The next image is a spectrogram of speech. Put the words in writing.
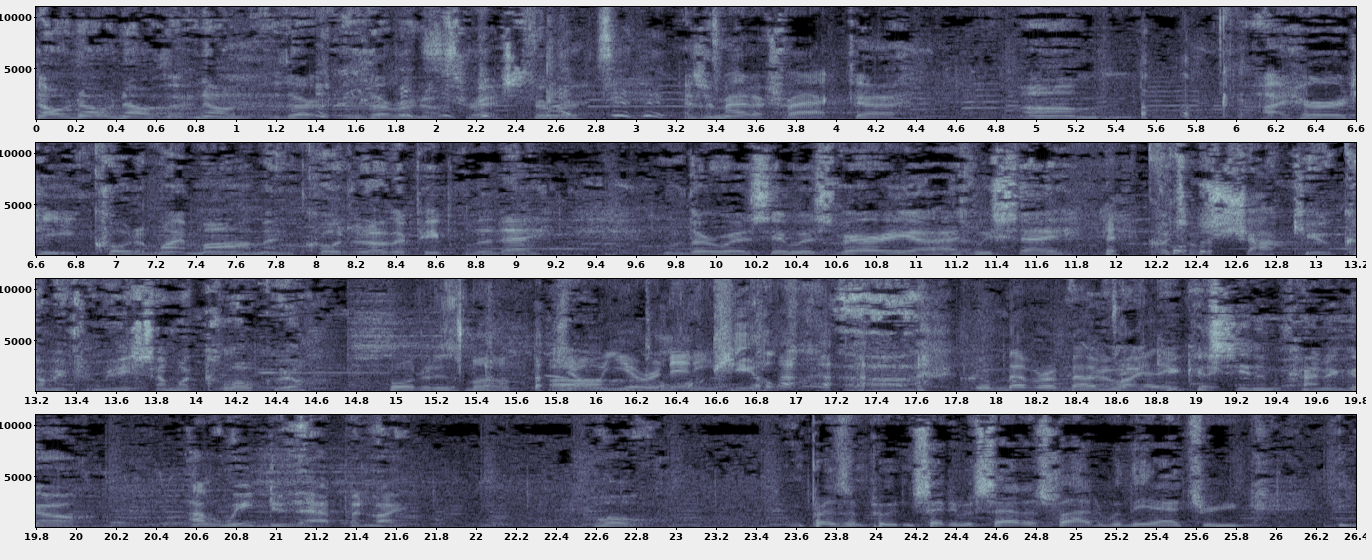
No, no, no, no. There, there were no threats. There were, as a matter of fact, uh, um, I heard he quoted my mom and quoted other people today. There was, it was very, uh, as we say, which will shock you coming from me, somewhat colloquial. Quoted his mom. Joe, you're an idiot. Uh, You'll never and amount to like you anything. could see them kind of go. Oh, we do that, but like, whoa. President Putin said he was satisfied with the answer you, he,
